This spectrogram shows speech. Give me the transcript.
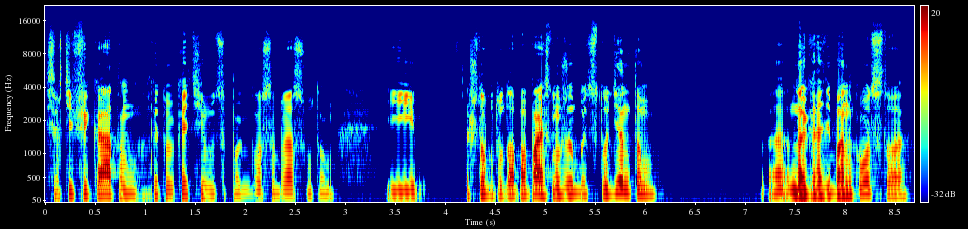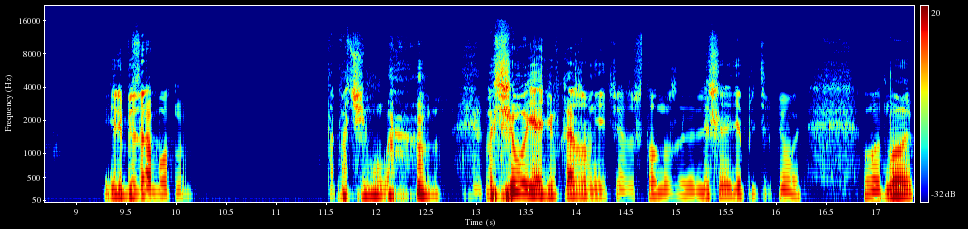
сертификатом, который котируется по гособразцу. Там. И чтобы туда попасть, нужно быть студентом, э, на граде банкротства или безработным. Да почему? почему я не вхожу в ничего? Что нужно? Лишение претерпевать? Вот. Но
